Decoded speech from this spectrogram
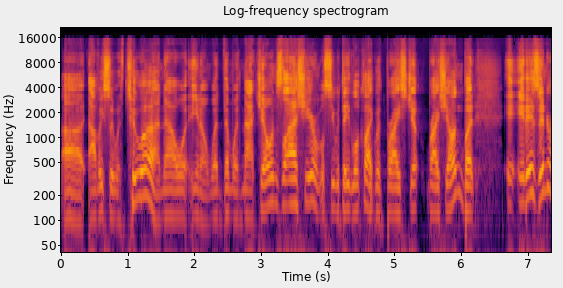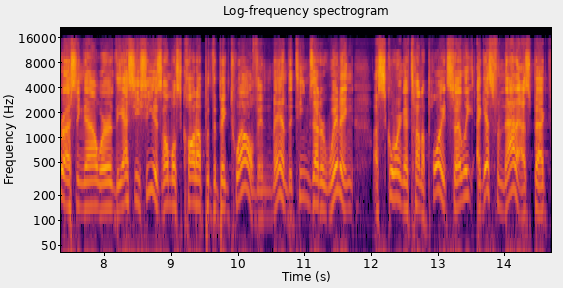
Uh, obviously with Tua, and now you know with them with Mac Jones last year, and we'll see what they look like with Bryce Bryce Young. But it, it is interesting now where the SEC is almost caught up with the Big 12, and man, the teams that are winning are scoring a ton of points. So least, I guess from that aspect,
